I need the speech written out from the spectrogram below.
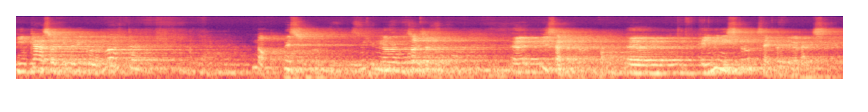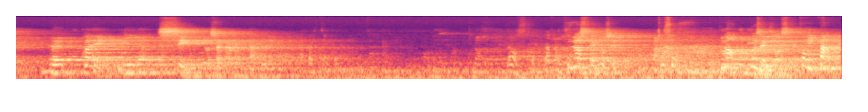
In caso di pericolo di morte? No, nessuno. Non sono i sacerdoti. Eh, il sacerdote. Eh, e il ministro sempre dell'Eucaristia. Eh, qual è il segno sacramentale? L'ostia. Cos'è? Gesù. No, cos'è l'ostia? Il pane,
